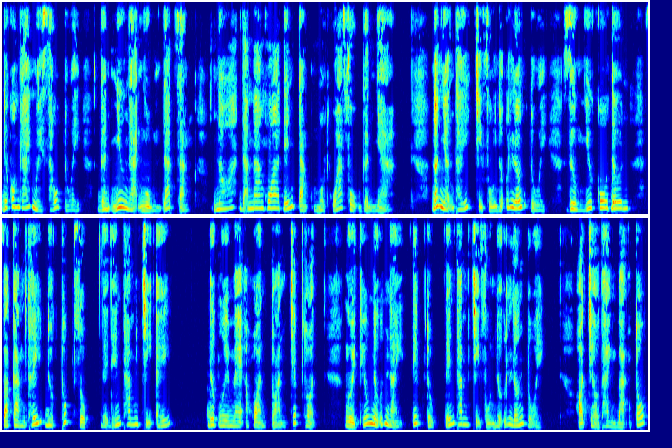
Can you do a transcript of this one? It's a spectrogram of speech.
Đứa con gái 16 tuổi gần như ngại ngùng đáp rằng nó đã mang hoa đến tặng một quá phụ gần nhà. Nó nhận thấy chị phụ nữ lớn tuổi dường như cô đơn và cảm thấy được thúc giục để đến thăm chị ấy được người mẹ hoàn toàn chấp thuận, người thiếu nữ này tiếp tục đến thăm chị phụ nữ lớn tuổi. Họ trở thành bạn tốt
